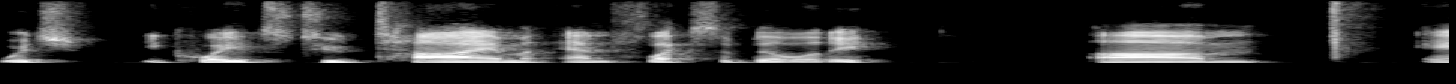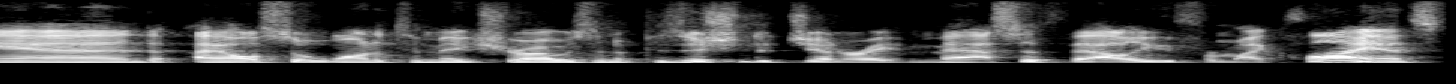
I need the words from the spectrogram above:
which equates to time and flexibility. Um, and I also wanted to make sure I was in a position to generate massive value for my clients.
